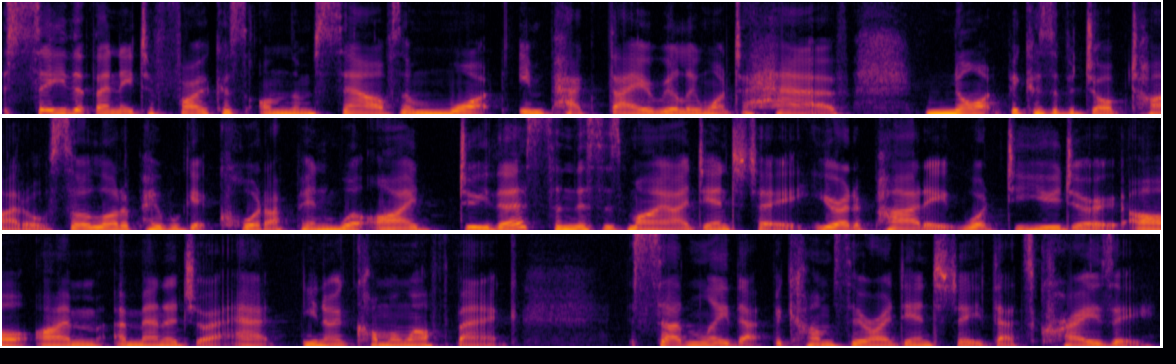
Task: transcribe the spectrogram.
see that they need to focus on themselves and what impact they really want to have, not because of a job title. So a lot of people get caught up in, well, I do this and this is my identity. You're at a party, what do you do? Oh, I'm a manager at, you know, Commonwealth Bank. Suddenly that becomes their identity. That's crazy.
